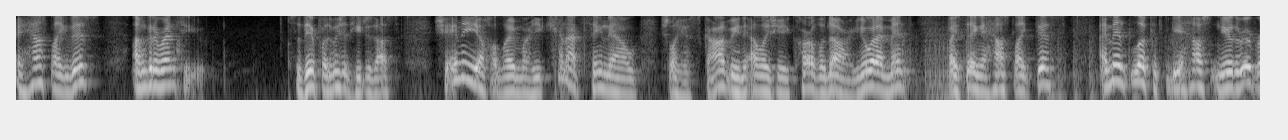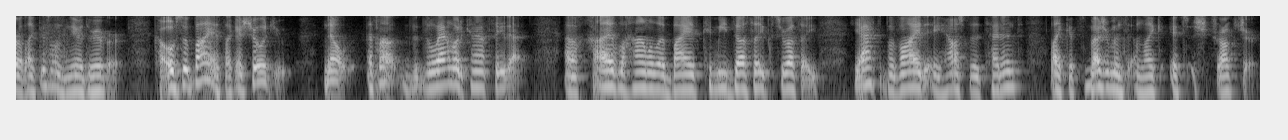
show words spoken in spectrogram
A house like this, I'm going to rent to you. So therefore, the Mishnah teaches us, he cannot say now, you know what I meant by saying a house like this? I meant, look, it's going to be a house near the river, like this one's near the river. Kaoso bias, like I showed you. No, that's not, the landlord cannot say that. You have to provide a house for the tenant like its measurements and like its structure.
